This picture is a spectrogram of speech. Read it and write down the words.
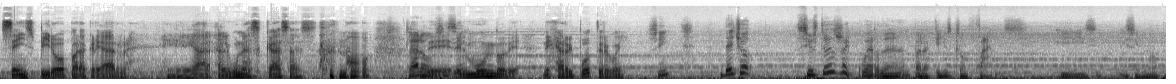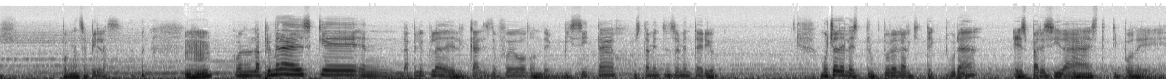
se inspiró para crear eh, algunas casas, ¿no? Claro. Del mundo de, Harry Potter, güey. Sí. De hecho, si ustedes recuerdan, para aquellos que son fans, y, si no, pues pónganse pilas. Con la primera es que en la película del Cáliz de Fuego, donde visita justamente un cementerio, mucha de la estructura de la arquitectura es parecida a este tipo de,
